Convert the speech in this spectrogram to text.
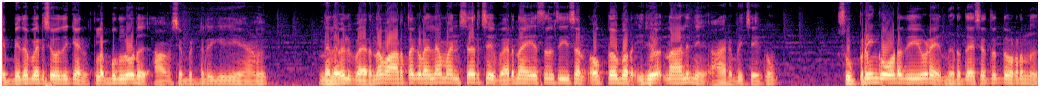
ലഭ്യത പരിശോധിക്കാൻ ക്ലബ്ബുകളോട് ആവശ്യപ്പെട്ടിരിക്കുകയാണ്. നിലവിൽ വരുന്ന വാർത്തകളെല്ലാം അനുസരിച്ച് വരുന്ന I S L season October ഇരുപത്തിനാലിന് ആരംഭിച്ചേക്കും. സുപ്രീം കോടതിയുടെ നിർദ്ദേശത്തെ തുടർന്ന്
